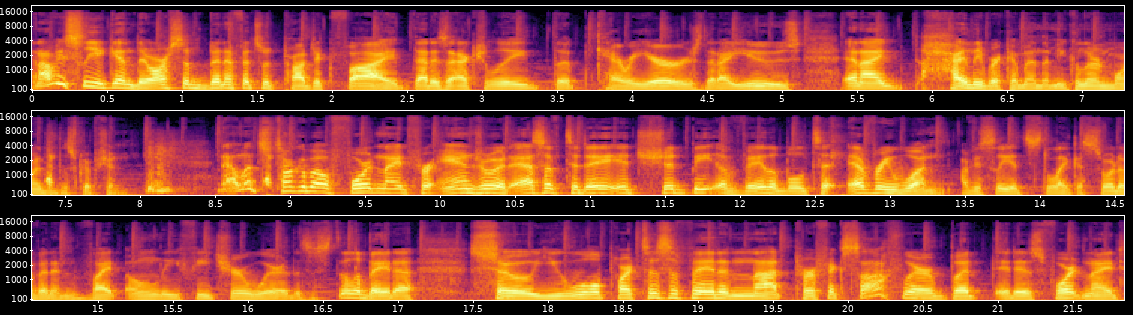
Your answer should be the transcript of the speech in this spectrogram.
And obviously, again, there are some benefits with Project Fi. That is actually the carriers that I use, and I highly recommend them. You can learn more in the description. Now let's talk about Fortnite for Android. As of today, it should be available to everyone. Obviously, it's like a sort of an invite-only feature where this is still a beta, so you will participate in not perfect software, but it is Fortnite.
